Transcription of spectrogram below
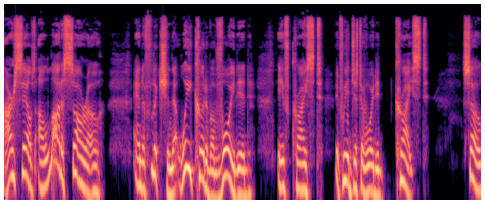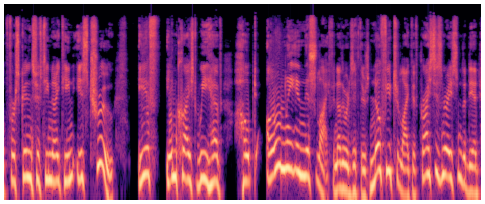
ourselves a lot of sorrow and affliction that we could have avoided if Christ, if we had just avoided Christ. So 1 Corinthians 15, 19 is true. If in Christ we have hoped only in this life, in other words, if there's no future life, if Christ isn't raised from the dead,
